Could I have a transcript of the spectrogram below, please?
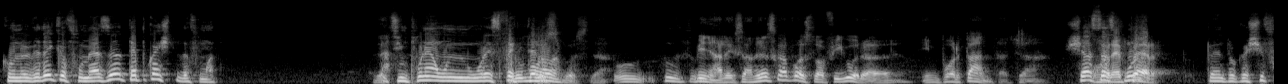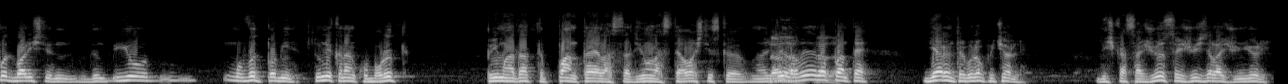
când îl vedeai că fumează, te apucai și tu de fumat. Da. Îți impunea un, un respect Frumos enorm. spus, da. Bine, Alexandrescu a fost o figură importantă, așa. Și asta un spun reper. pentru că și fotbaliștii, din- din- eu mă văd pe mine. Dom'le, când am coborât prima dată panta aia la stadion, la Steaua, știți că da, da, era da, da. panta aia. Iar îmi trebuiau picioarele. Deci ca să ajungi să joci de la juniori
